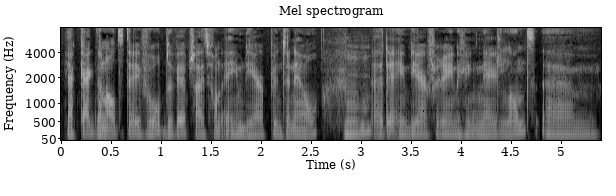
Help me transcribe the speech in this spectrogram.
Ja, kijk dan altijd even op de website van emdr.nl. Mm -hmm. uh, de EMDR-vereniging Nederland. Um,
